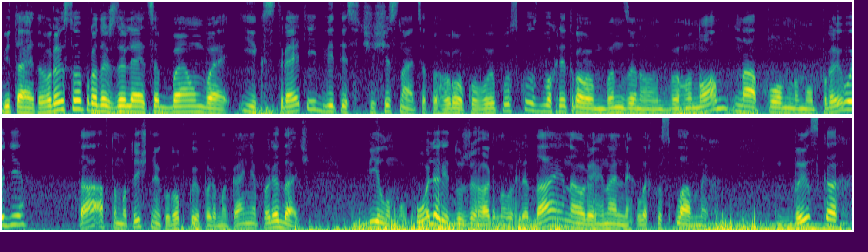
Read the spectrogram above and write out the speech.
Вітаю товариство! Продаж з'являється BMW X3 2016 року випуску з 2-літровим бензиновим двигуном на повному приводі та автоматичною коробкою перемикання передач. В білому кольорі дуже гарно виглядає на оригінальних легкосплавних дисках.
